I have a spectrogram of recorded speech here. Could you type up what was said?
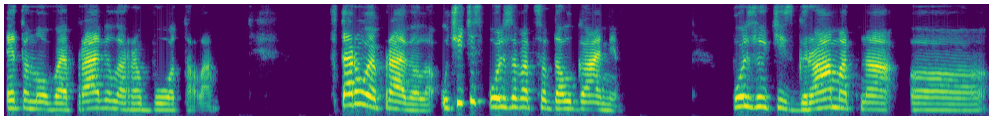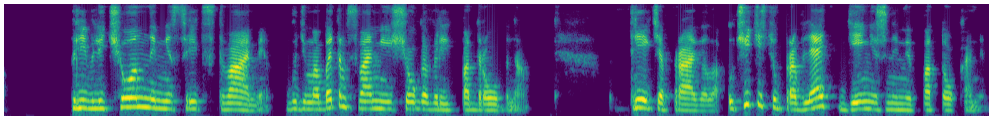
это новое правило работало. Второе правило. Учитесь пользоваться долгами. Пользуйтесь грамотно э, привлеченными средствами. Будем об этом с вами еще говорить подробно. Третье правило. Учитесь управлять денежными потоками.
